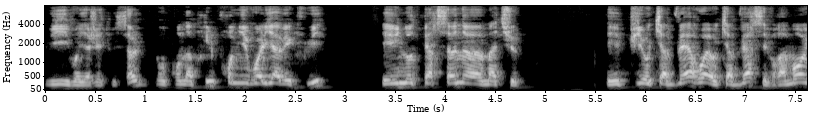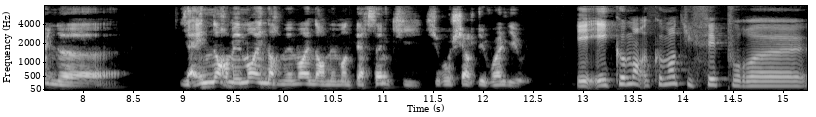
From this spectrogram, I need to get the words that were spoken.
Lui, il voyageait tout seul, donc on a pris le premier voilier avec lui et une autre personne, Mathieu. Et puis au Cap Vert, ouais, au Cap Vert, c'est vraiment une. Euh, il y a énormément, énormément, énormément de personnes qui, qui recherchent des voiliers. Et, et, comment comment tu fais pour euh,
